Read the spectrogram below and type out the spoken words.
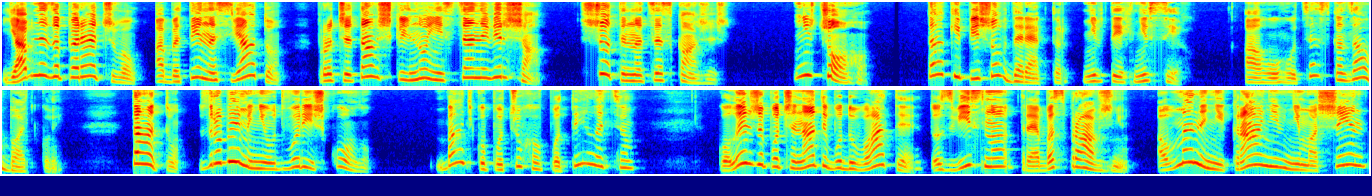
Я б не заперечував, аби ти на свято прочитав шкільної сцени вірша. Що ти на це скажеш? Нічого. Так і пішов директор ні в тих, ні в сих. А Гугу це сказав батькові. Тату, зроби мені у дворі школу. Батько почухав потилицю. Коли вже починати будувати, то, звісно, треба справжню. А в мене ні кранів, ні машин.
